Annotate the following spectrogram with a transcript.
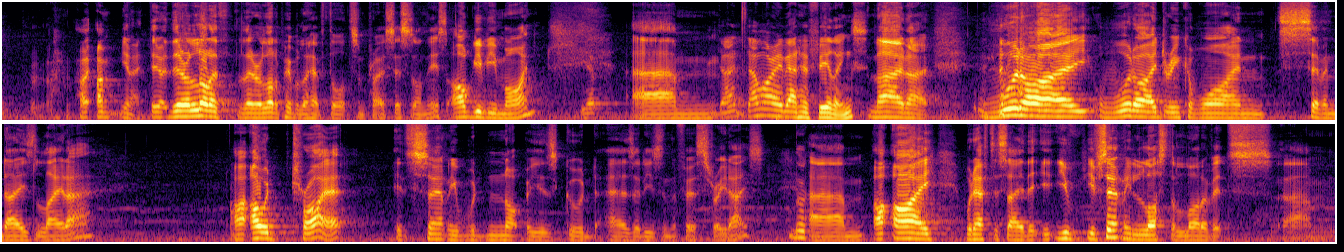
I, I'm, you know, there, there are a lot of there are a lot of people that have thoughts and processes on this. I'll give you mine. Yep. Um, Don't, don't worry about her feelings. no, no. Would I would I drink a wine seven days later? I, I would try it. It certainly would not be as good as it is in the first three days. Look- um, I, I would have to say that it, you've you've certainly lost a lot of its um,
